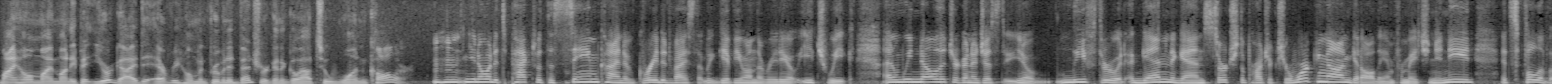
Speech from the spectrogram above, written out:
My Home, My Money Pit, your guide to every home improvement adventure. We're going to go out to one caller. Mhm. You know what? It's packed with the same kind of great advice that we give you on the radio each week. And we know that you're going to just, you know, leaf through it again and again, search the projects you're working on, get all the information you need. It's full of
